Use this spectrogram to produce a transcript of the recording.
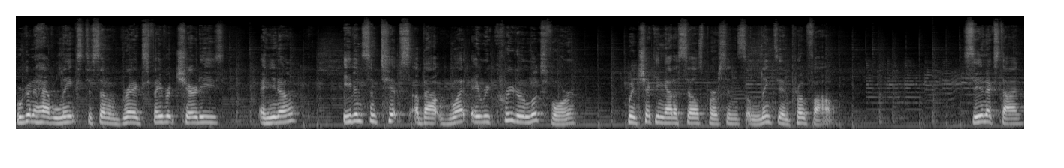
We're going to have links to some of Greg's favorite charities and, you know, even some tips about what a recruiter looks for when checking out a salesperson's LinkedIn profile. See you next time.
